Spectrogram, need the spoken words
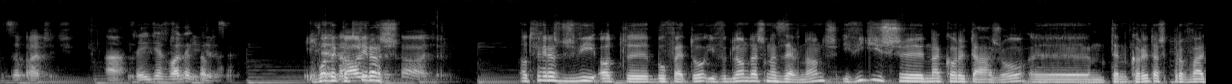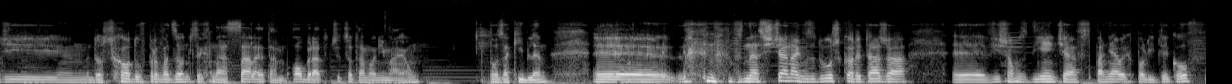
zobaczyć. A, ty idziesz Władek? Dobrze. Idę. Władek, no, otwierasz-. Otwierasz drzwi od y, bufetu i wyglądasz na zewnątrz i widzisz y, na korytarzu, y, ten korytarz prowadzi do schodów prowadzących na salę tam obrad, czy co tam oni mają, poza kiblem. Na ścianach wzdłuż korytarza wiszą zdjęcia wspaniałych polityków,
